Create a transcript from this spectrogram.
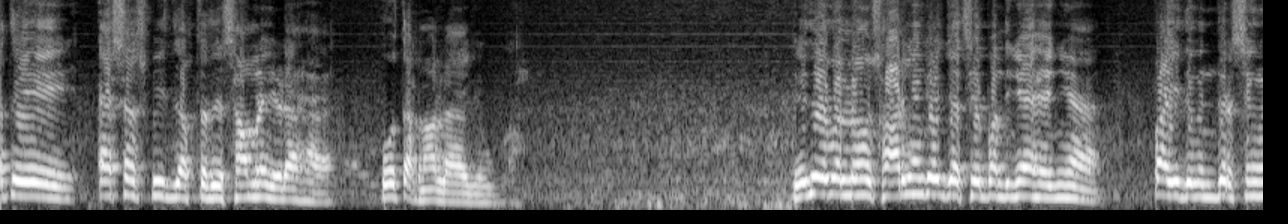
ਅਤੇ ਐਸਐਸਪੀ ਦਫ਼ਤਰ ਦੇ ਸਾਹਮਣੇ ਜਿਹੜਾ ਹੈ ਉਹ ਧਰਨਾ ਲਾਇਆ ਜਾਊਗਾ। ਇਹਦੇ ਵੱਲੋਂ ਸਾਰੀਆਂ ਜੋ ਜਥੇਬੰਦੀਆਂ ਹੈਗੀਆਂ ਭਾਈ ਦਵਿੰਦਰ ਸਿੰਘ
